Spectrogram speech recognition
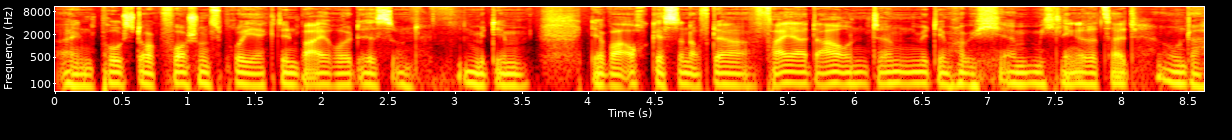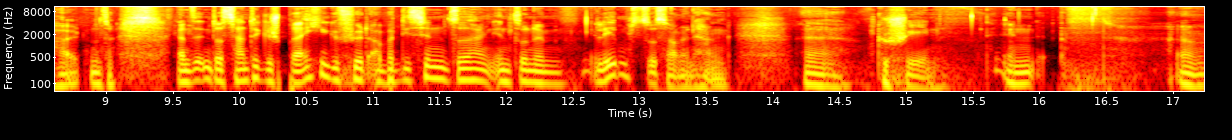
ein Postdoc-Forschungsprojekt in Bayreuth ist und mit dem, der war auch gestern auf der Feier da und ähm, mit dem habe ich ähm, mich längere Zeit unterhalten. So. Ganz interessante Gespräche geführt, aber die sind sozusagen in so einem Lebenszusammenhang äh, geschehen. In, äh,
